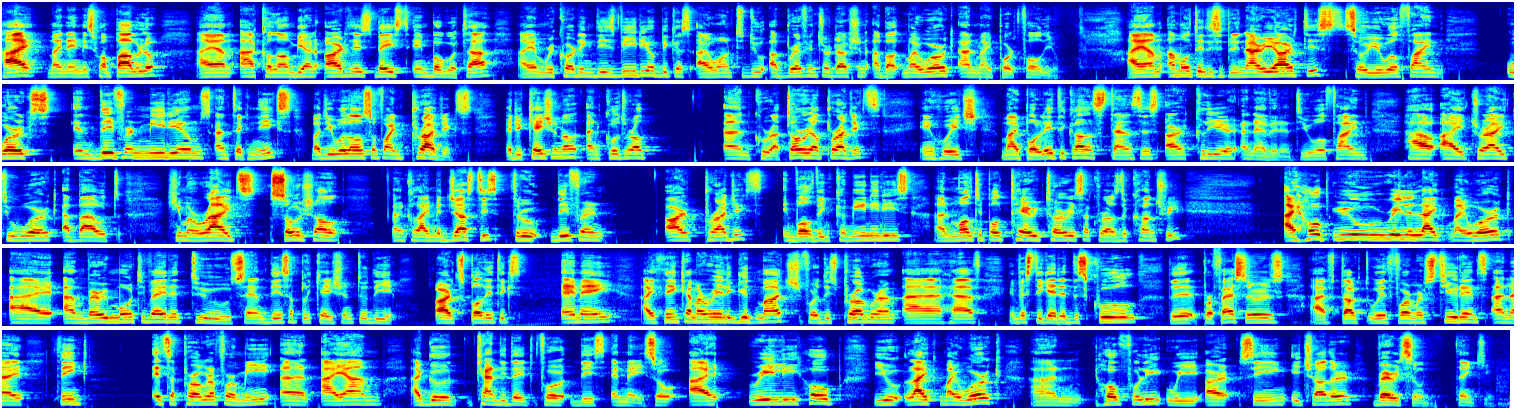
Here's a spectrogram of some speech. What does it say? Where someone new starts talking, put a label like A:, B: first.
A: Hi, my name is Juan Pablo. I am a Colombian artist based in Bogota. I am recording this video because I want to do a brief introduction about my work and my portfolio. I am a multidisciplinary artist, so you will find works in different mediums and techniques, but you will also find projects, educational and cultural and curatorial projects in which my political stances are clear and evident. You will find how I try to work about human rights, social and climate justice through different art projects involving communities and multiple territories across the country. I hope you really like my work. I am very motivated to send this application to the Arts Politics MA. I think I'm a really good match for this program. I have investigated the school, the professors, I've talked with former students, and I think it's a program for me, and I am a good candidate for this MA. So I really hope you like my work, and hopefully, we are seeing each other very soon. Thank you.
